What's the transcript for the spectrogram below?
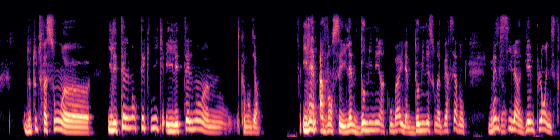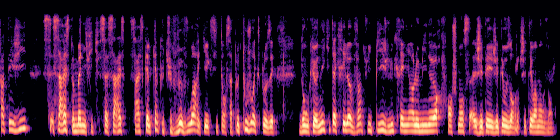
de toute façon, il est tellement technique et il est tellement, hum, comment dire, il aime avancer, il aime dominer un combat, il aime dominer son adversaire. Donc, même s'il a un game plan, une stratégie, ça reste magnifique. Ça, reste, ça reste quelqu'un que tu veux voir et qui est excitant. Ça peut toujours exploser. Donc euh, Nikita Krylov, 28 piges, l'Ukrainien, le mineur, franchement, j'étais, j'étais aux anges. J'étais vraiment aux anges.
